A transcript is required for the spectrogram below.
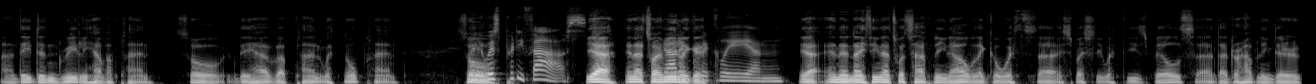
uh, they didn't really have a plan. So they have a plan with no plan. So but it was pretty fast. yeah, and that's what I mean. Like, uh, quickly and yeah, and then I think that's what's happening now, like with uh, especially with these bills uh, that are happening. They're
